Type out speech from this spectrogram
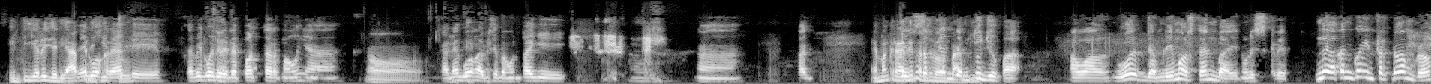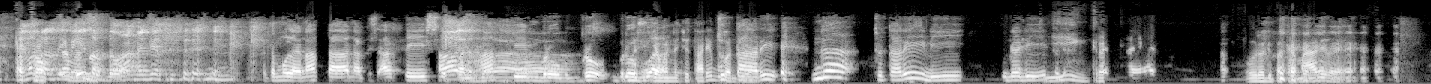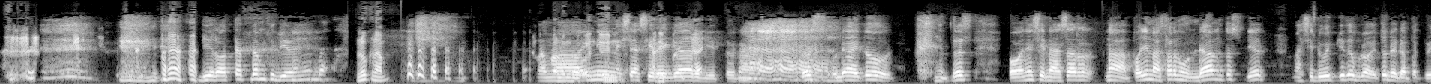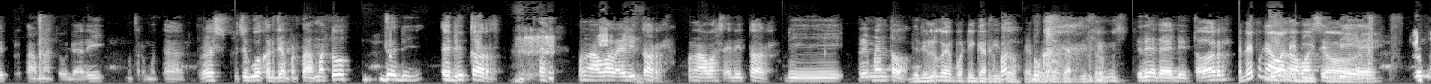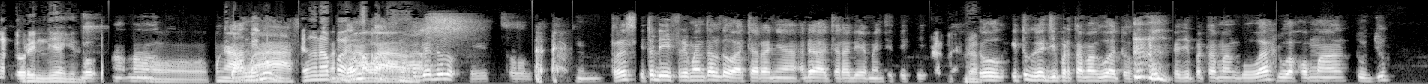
Intinya lu jadi apa ini di gua situ? kreatif, tapi gua jadi reporter maunya Oh. karena gua nggak bisa bangun pagi. Nah, Emang kreatif harus kan bangun jam pagi? 7, Pak. Awal. Gue jam 5 harus standby nulis skrip. Enggak, kan gue insert doang, bro. Emang kalau TV insert doang anjir. Ketemu Lenatan, artis-artis, Oh, Irfan insert Hakim, bro, bro, bro Masih gue. zamannya Cutari bukan? Cutari. Eh, enggak. Cutari di udah di itu. Keren. Udah dipakai sama Ariel ya? Di rotate dong videonya, Mbak. Lu kenapa? Sama ini Nesya Siregar gitu. Nah, terus udah itu. terus pokoknya si Nasar, nah pokoknya Nasar ngundang terus dia ngasih duit gitu bro itu udah dapat duit pertama tuh dari muter-muter terus itu gue kerja pertama tuh jadi editor eh pengawal editor pengawas editor di Fremantle Jadi lu kayak bodyguard gitu, kayak Bukan. bodyguard gitu. jadi ada editor gue pengawal editor. dia Lu mandorin dia gitu. Gua- Heeh. Oh, Jangan minum. pengawas. Jangan apa? Jangan Pengawas. makan, kerjaan dulu. Gitu. Hmm. Terus itu di Fremantle tuh acaranya, ada acara di MNC TV. Berapa? Tuh, itu gaji pertama gua tuh. gaji pertama gua 2,7.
